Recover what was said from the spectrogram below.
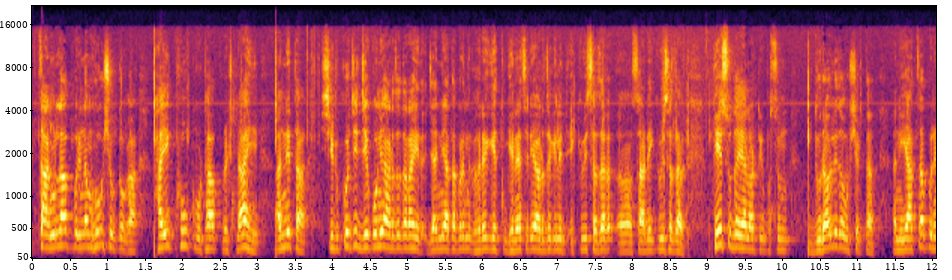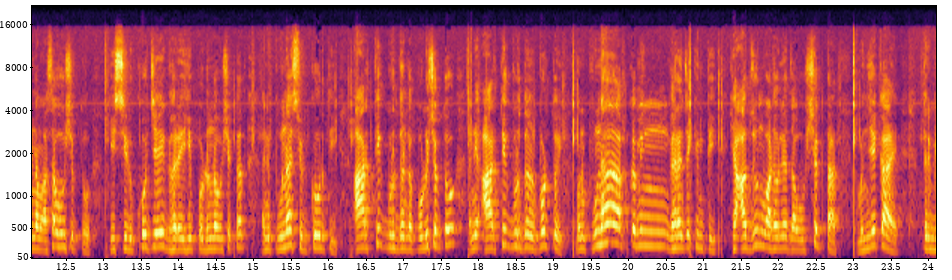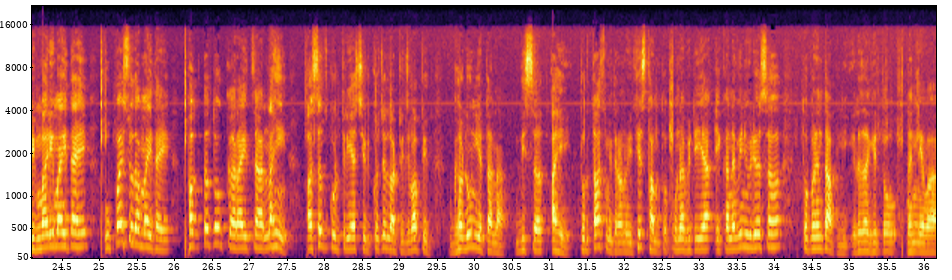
चांगला परिणाम होऊ शकतो का? हाही खूप मोठा प्रश्न आहे. अन्यथा सिडकोचे जे कोणी अर्जदार आहेत ज्यांनी आतापर्यंत घरे घेत घेण्यासाठी अर्ज केलेत एकवीस हजार साडे एकवीस हजार ते सुद्धा या लॉटरीपासून दुरावले जाऊ शकतात. आणि याचा परिणाम असा होऊ शकतो की सिडकोचे घरेही पडून राहू शकतात आणि पुन्हा सिडकोवरती आर्थिक भूर्दंड पडू शकतो आणि आर्थिक भूर्दंड पडतोय म्हणून पुन्हा अपकमिंग घरांच्या किमती ह्या अजून वाढवल्या जाऊ शकतात. म्हणजे काय? तर बिमारी माहीत आहे उपाय सुद्धा माहीत आहे. फक्त तो करायचा नाही असंच कुठतरी या सिडकोच्या लॉटरीच्या बाबतीत घडून येताना दिसत आहे. तुर्तास मित्रांनो इथेच थांबतो. पुन्हा भेटूया एका नवीन व्हिडिओसह. तोपर्यंत आपली रजा घेतो. धन्यवाद.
